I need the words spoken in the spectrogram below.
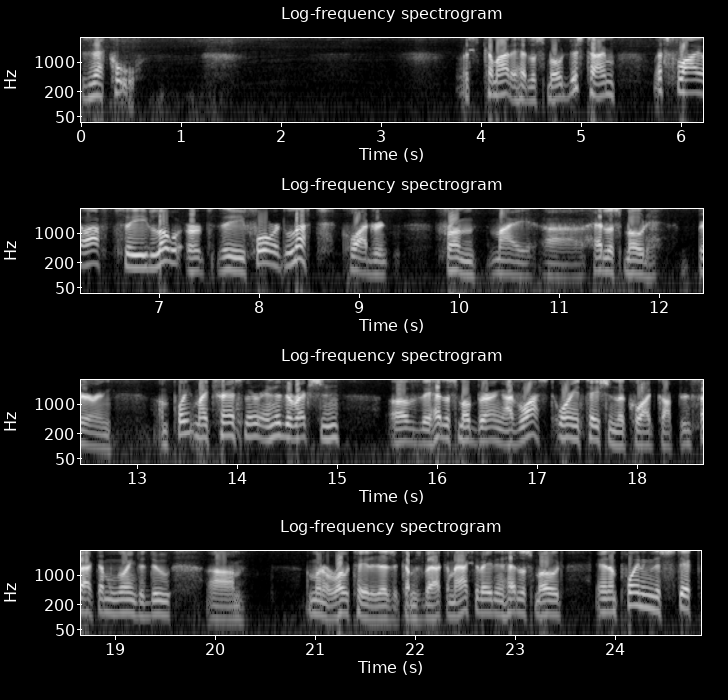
Isn't that cool? Let's come out of headless mode. This time, let's fly off the lower or the forward left quadrant from my uh, headless mode bearing. I'm pointing my transmitter in the direction of the headless mode bearing. I've lost orientation of the quadcopter. In fact, I'm going to do, um, I'm going to rotate it as it comes back. I'm activating headless mode and I'm pointing the stick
